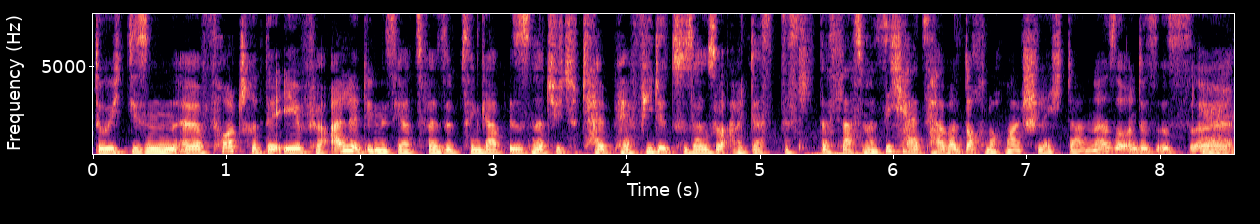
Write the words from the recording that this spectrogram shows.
durch diesen äh, Fortschritt der Ehe für alle, den es ja 2017 gab, ist es natürlich total perfide zu sagen, so, aber das, das, das lassen wir sicherheitshalber doch noch mal schlechter. Ne? So, und das ist, äh, Ja.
